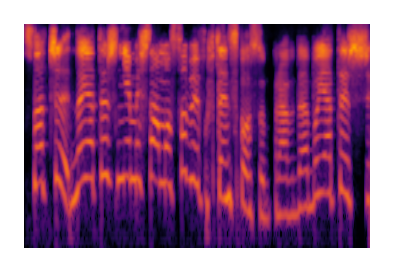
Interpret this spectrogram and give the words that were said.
znaczy, no ja też nie myślałam o sobie w ten sposób, prawda? Bo ja też,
